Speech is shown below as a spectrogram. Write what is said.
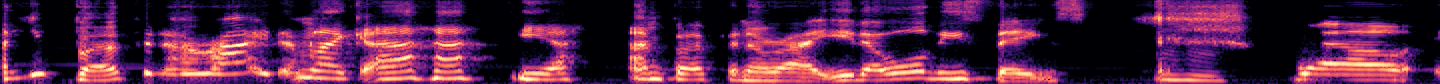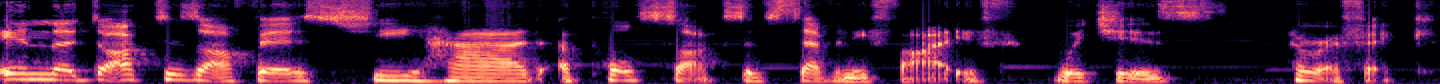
Are you burping all right? I'm like, Uh huh, yeah, I'm burping all right, you know, all these things. Mm-hmm. Well, in the doctor's office, she had a pulse ox of 75, which is horrific.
